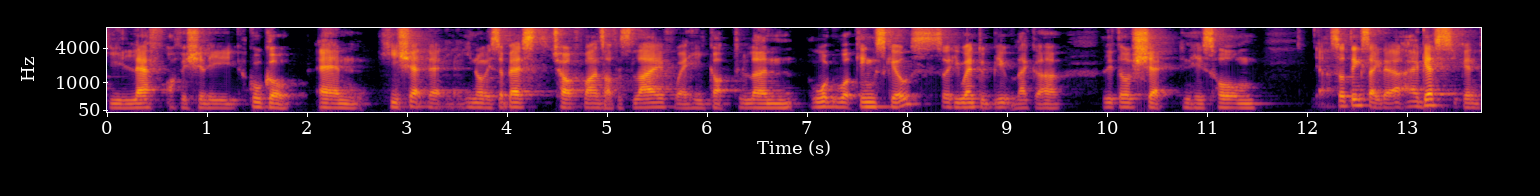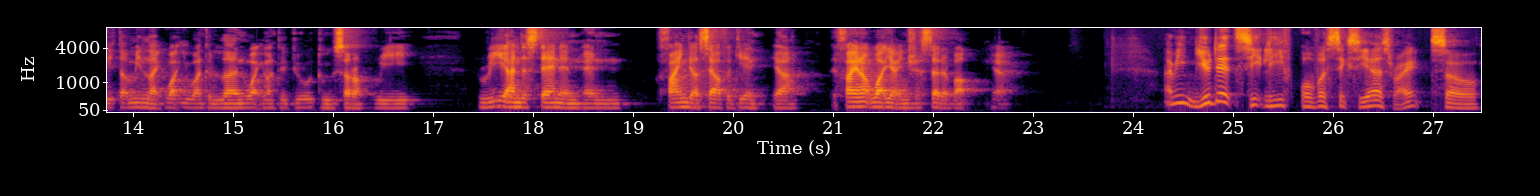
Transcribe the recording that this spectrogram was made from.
he left officially Google. And he shared that, you know, it's the best 12 months of his life where he got to learn woodworking skills. So he went to build like a little shed in his home. Yeah. So things like that. I guess you can determine like what you want to learn, what you want to do to sort of re re understand and, and find yourself again. Yeah. Find out what you're interested about. Yeah. I mean, you did Seedly over six years, right? So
